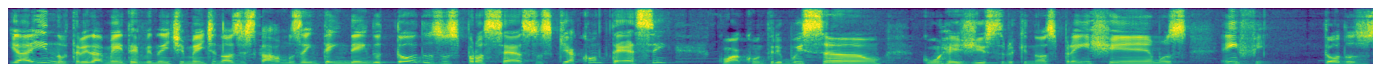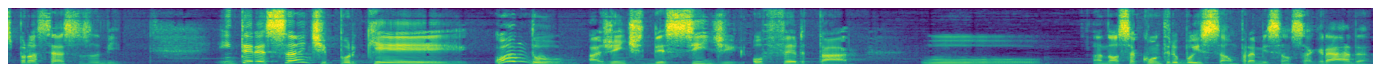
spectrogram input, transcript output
E aí, no treinamento, evidentemente, nós estávamos entendendo todos os processos que acontecem com a contribuição, com o registro que nós preenchemos, enfim, todos os processos ali. Interessante porque quando a gente decide ofertar o, a nossa contribuição para a missão sagrada,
